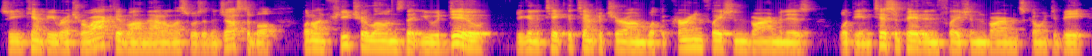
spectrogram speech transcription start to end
So you can't be retroactive on that unless it was an adjustable. But on future loans that you would do, you're going to take the temperature on what the current inflation environment is, what the anticipated inflation environment is going to be,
